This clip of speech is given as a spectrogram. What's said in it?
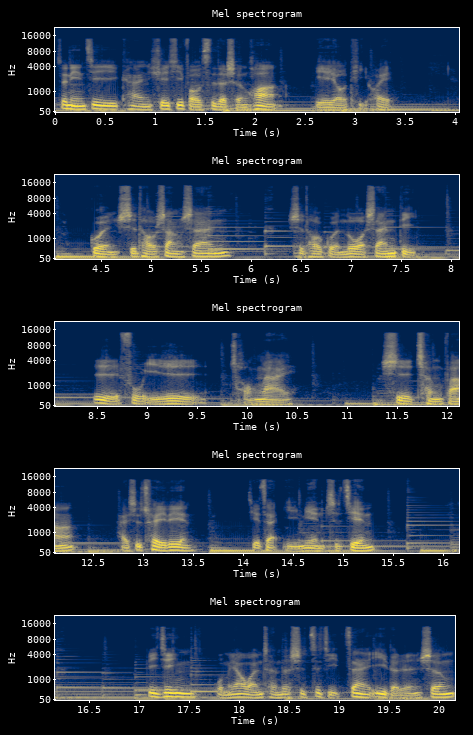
这年纪看薛西弗斯的神话，别有体会。滚石头上山，石头滚落山底，日复一日重来，是惩罚还是淬炼，皆在一念之间。毕竟，我们要完成的是自己在意的人生，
